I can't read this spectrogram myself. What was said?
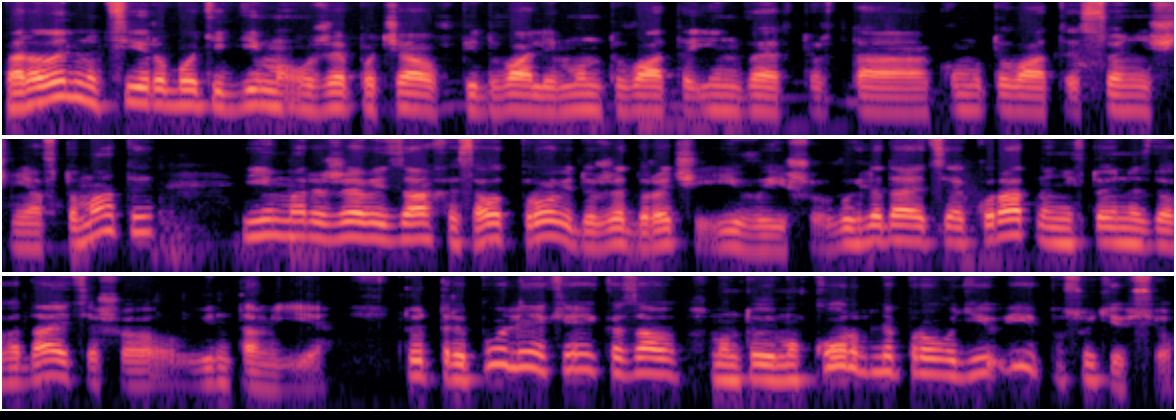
Паралельно цій роботі Діма вже почав в підвалі монтувати інвертор та комутувати сонячні автомати і мережевий захист, а от провід уже, до речі, і вийшов. Виглядає це акуратно, ніхто і не здогадається, що він там є. Тут три полі, як я і казав, змонтуємо короб для проводів і по суті все.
